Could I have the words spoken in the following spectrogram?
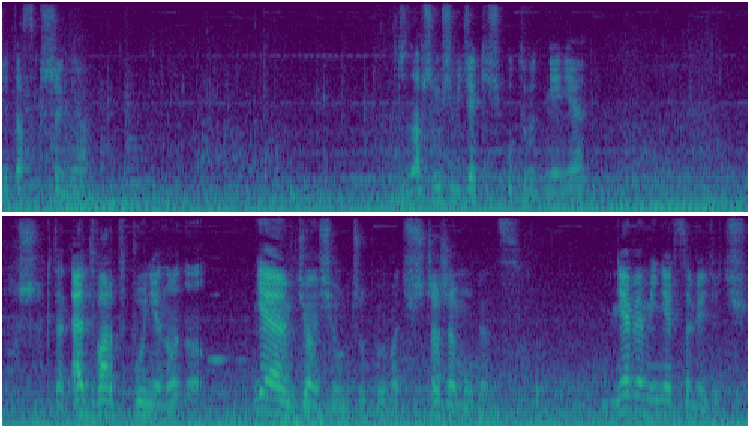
Gdzie ta skrzynia? Czy zawsze musi być jakieś utrudnienie? Boże, ten Edward płynie, no, no... Nie wiem, gdzie on się uczył pływać, szczerze mówiąc. Nie wiem i nie chcę wiedzieć.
